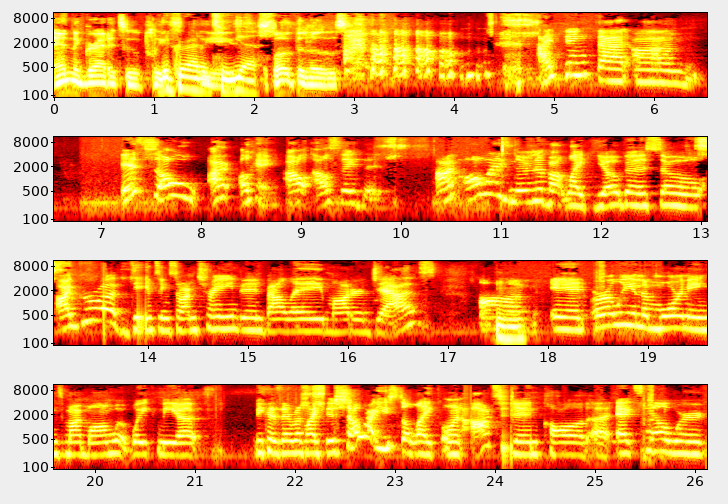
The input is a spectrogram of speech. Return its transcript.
And the gratitude, please. The gratitude, please. yes. Both of those. I think that um, it's so. I okay. I'll I'll say this. I've always known about like yoga. So I grew up dancing. So I'm trained in ballet, modern jazz. Um, And early in the mornings, my mom would wake me up because there was like this show I used to like on Oxygen called uh, Exhale, where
